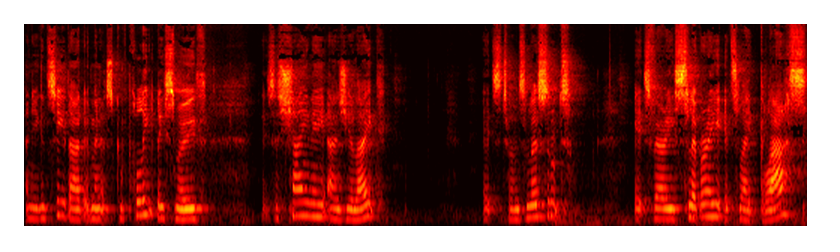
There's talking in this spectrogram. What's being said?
and you can see that, I mean it's completely smooth. It's as shiny as you like. It's translucent. It's very slippery. It's like glass.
